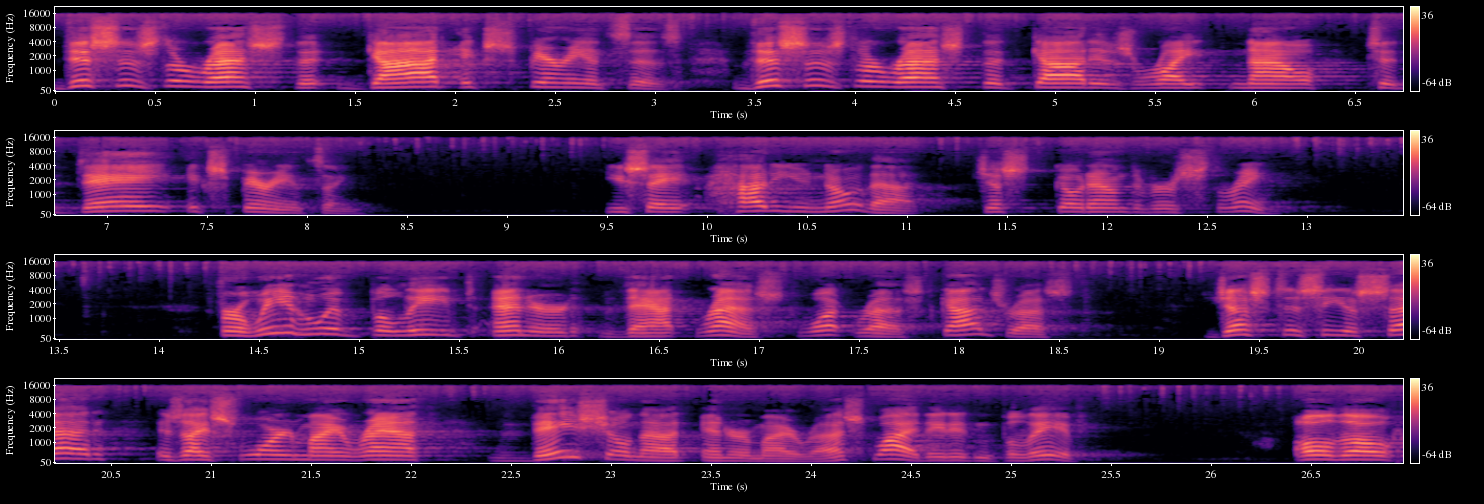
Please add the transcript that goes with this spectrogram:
This is the rest that God experiences. This is the rest that God is right now, today, experiencing. You say, How do you know that? Just go down to verse 3. For we who have believed entered that rest. What rest? God's rest. Just as he has said, as I swore in my wrath, they shall not enter my rest. Why? They didn't believe. Although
